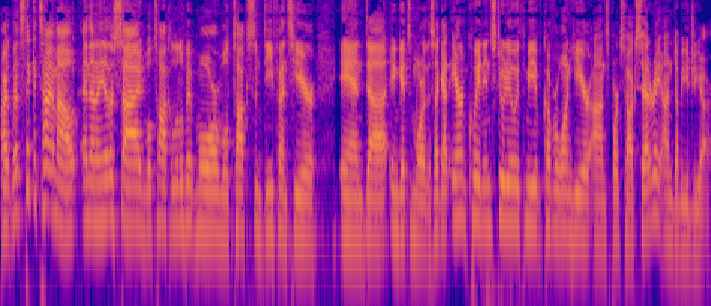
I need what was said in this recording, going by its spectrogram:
All right, let's take a timeout, and then on the other side, we'll talk a little bit more. We'll talk some defense here and uh, and get to more of this. I got Aaron Quinn in studio with me of Cover One here on Sports Talk Saturday on WGR.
